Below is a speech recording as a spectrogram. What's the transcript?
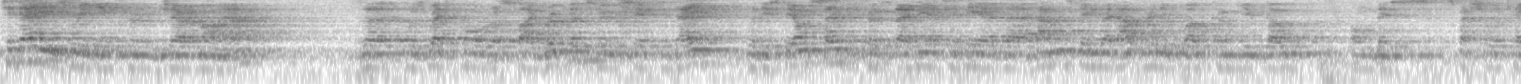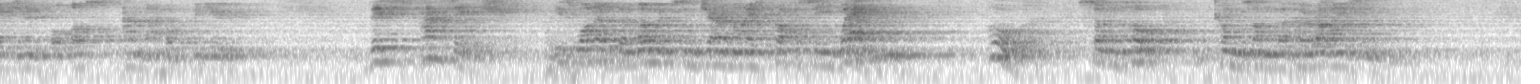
today's reading from Jeremiah that was read for us by Rupert, who's here today with his fiancée because they're here to hear their banns being read out. Really welcome you both on this special occasion for us and I hope for you. This passage is one of the moments in Jeremiah's prophecy when, oh, some hope comes on the horizon.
